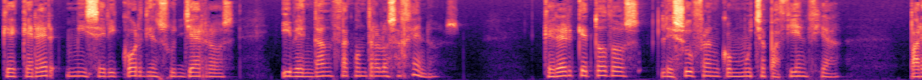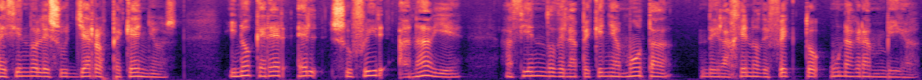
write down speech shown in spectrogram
que querer misericordia en sus yerros y venganza contra los ajenos? Querer que todos le sufran con mucha paciencia, pareciéndole sus yerros pequeños, y no querer él sufrir a nadie, haciendo de la pequeña mota del ajeno defecto una gran viga.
